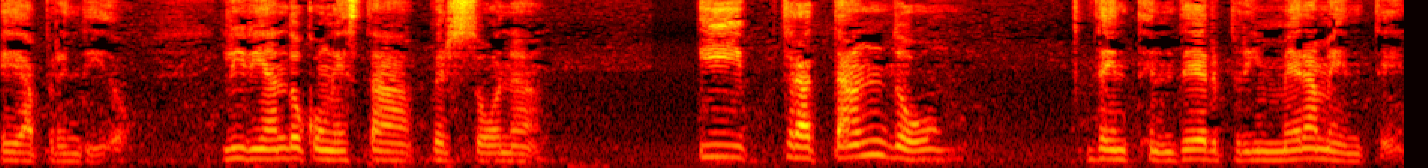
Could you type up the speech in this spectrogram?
he aprendido lidiando con esta persona y tratando de entender primeramente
